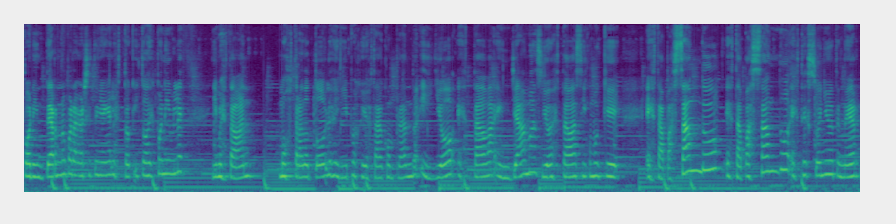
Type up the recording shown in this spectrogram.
por interno para ver si tenían el stock y todo disponible y me estaban mostrando todos los equipos que yo estaba comprando y yo estaba en llamas, yo estaba así como que está pasando, está pasando, este sueño de tener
